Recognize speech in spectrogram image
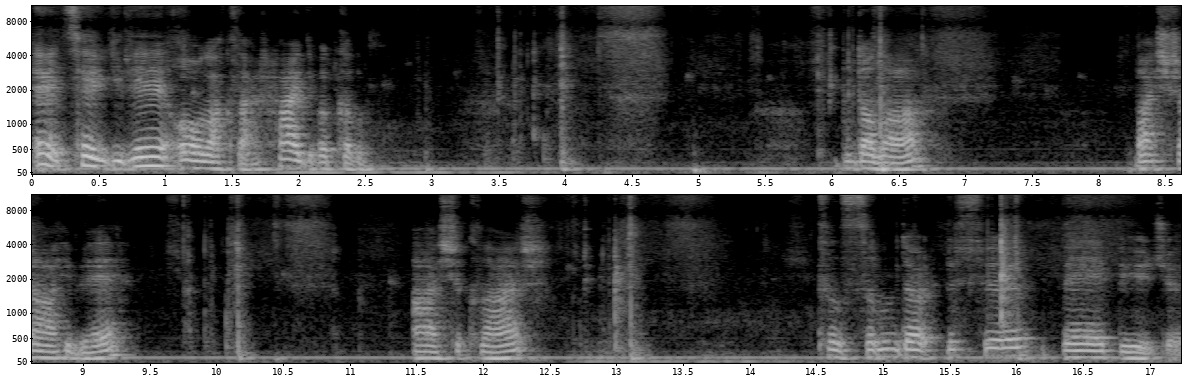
Evet sevgili oğlaklar. Haydi bakalım. Budala. Baş rahibe. Aşıklar. Tılsım dörtlüsü ve büyücü.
